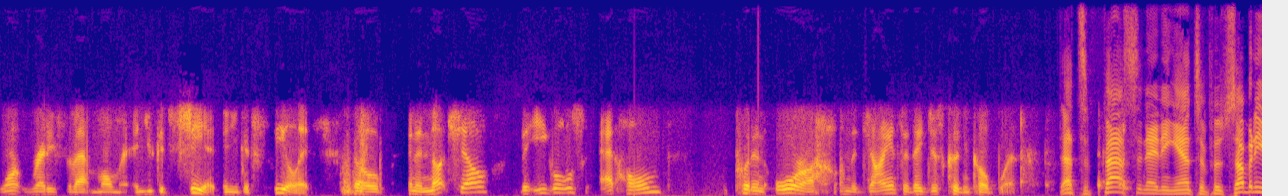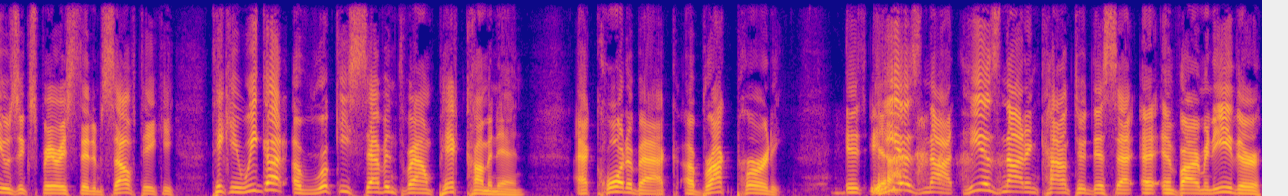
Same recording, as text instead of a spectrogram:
weren't ready for that moment, and you could see it and you could feel it. So, in a nutshell, the Eagles at home put an aura on the Giants that they just couldn't cope with. That's a fascinating answer from somebody who's experienced it himself, Tiki. Tiki, we got a rookie seventh round pick coming in at quarterback, uh, Brock Purdy. It, yeah. He has not. He has not encountered this uh, uh, environment either.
